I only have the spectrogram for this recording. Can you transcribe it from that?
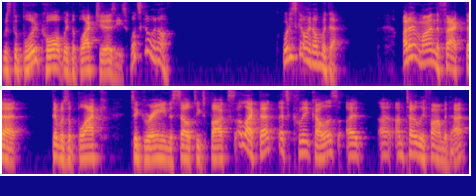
was the blue court with the black jerseys. What's going on? What is going on with that? I don't mind the fact that there was a black to green, the Celtics Bucks. I like that. That's clear colors. I, I I'm totally fine with that.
